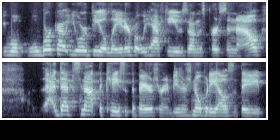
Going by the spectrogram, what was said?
we'll, we'll work out your deal later, but we have to use it on this person now that's not the case that the Bears are in because there's nobody else that they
